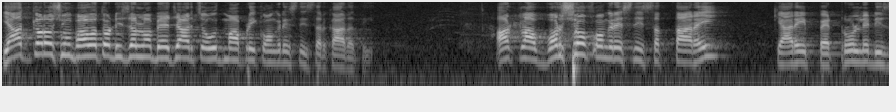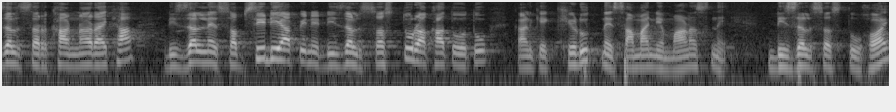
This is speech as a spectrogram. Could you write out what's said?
યાદ કરો શું ભાવ હતો? ડીઝલનો બે હજાર ચૌદમાં આપણી કોંગ્રેસની સરકાર હતી. આટલા વર્ષો કોંગ્રેસની સત્તા રહી, ક્યારેય પેટ્રોલ ને ડીઝલ સરખા ન રાખ્યા. ડીઝલને સબસિડી આપીને ડીઝલ સસ્તું રખાતું હતું, કારણ કે ખેડૂતને, સામાન્ય માણસને ડીઝલ સસ્તું હોય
